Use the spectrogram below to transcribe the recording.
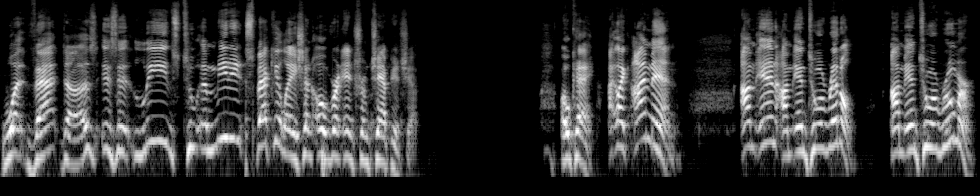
What that does is it leads to immediate speculation over an interim championship. Okay, I, like I'm in. I'm in. I'm into a riddle. I'm into a rumor.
